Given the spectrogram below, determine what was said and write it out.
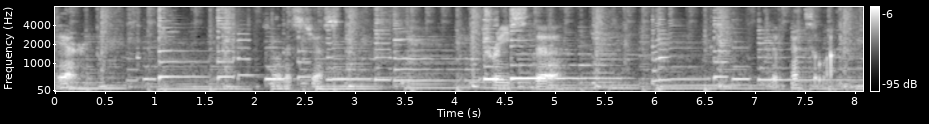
there let's just trace the the pencil line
